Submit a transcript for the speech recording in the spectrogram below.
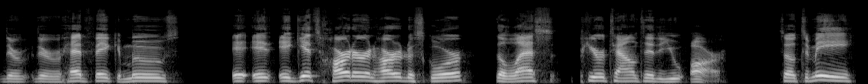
their their head fake moves. It, it it gets harder and harder to score the less pure talented you are. So to me,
